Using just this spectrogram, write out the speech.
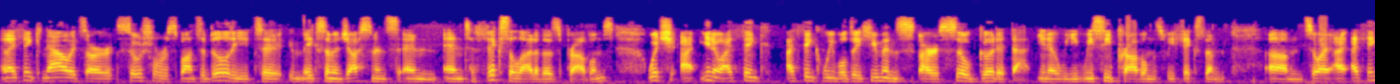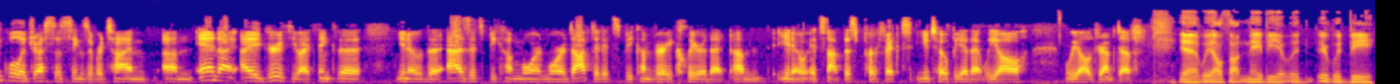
And I think now it's our social responsibility to make some adjustments and and to fix a lot of those problems, which I, you know I think I think we will do. Humans are so good at that. You know, we, we see problems, we fix them. Um, so I, I think we'll address those things over time. Um, and I, I agree with you. I think the you know the as it's become more and more adopted, it's become very clear that um, you know it's not this perfect utopia that we all we all dreamt of. Yeah, we all thought maybe it would it would be.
